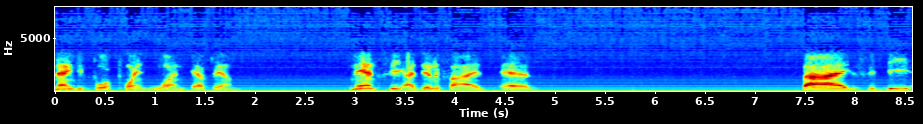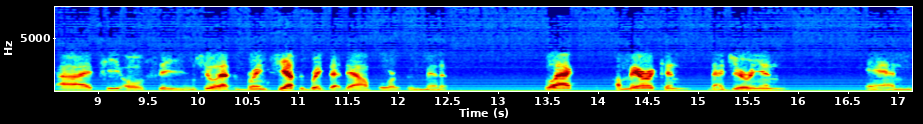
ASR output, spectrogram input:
94.1 FM. Nancy identifies as bi B I P O C, and she'll have to bring she has to break that down for us in a minute. Black American, Nigerian, and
